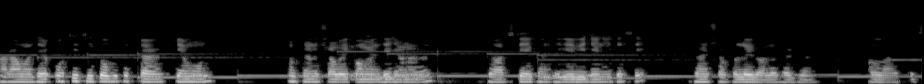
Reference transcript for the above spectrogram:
আর আমাদের অতিথি কবুতরটা কেমন? আপনারা সবাই কমেন্টে জানাবেন। তো আজকে এখান থেকে বিদায় নিতেছি। আপনারা সকলেই ভালো থাকবেন। আল্লাহ হাফিজ।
